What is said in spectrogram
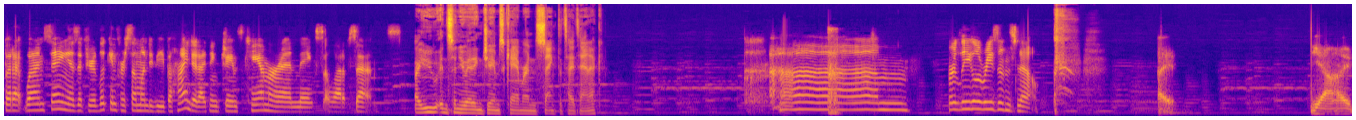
But I, what I'm saying is, if you're looking for someone to be behind it, I think James Cameron makes a lot of sense. are you insinuating James Cameron sank the Titanic? Um, for legal reasons, no. I, yeah, I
